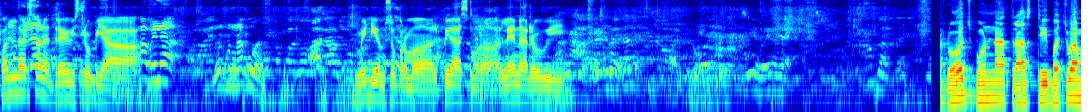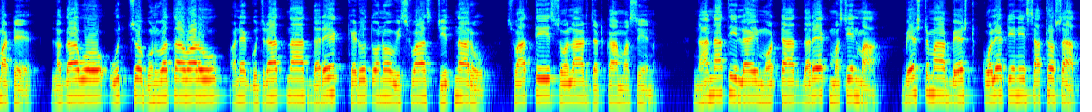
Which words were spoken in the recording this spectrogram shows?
પંદરસો ને ત્રેવીસ રૂપિયા. મીડિયમ સુપરમાલ પીળાસમાં લેના રૂવી રોજ ભૂણના ત્રાસથી બચવા માટે લગાવો ઉચ્ચ ગુણવત્તાવાળું અને ગુજરાતના દરેક ખેડૂતોનો વિશ્વાસ જીતનારું સ્વાતિ સોલાર ઝટકા મશીન. નાનાથી લઈ મોટા દરેક મશીનમાં બેસ્ટમાં બેસ્ટ ક્વોલિટીની સાથોસાથ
